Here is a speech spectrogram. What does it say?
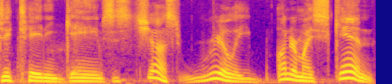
dictating games is just really under my skin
